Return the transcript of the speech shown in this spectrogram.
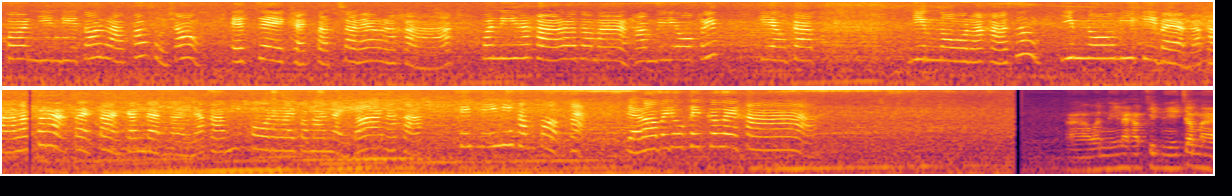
กคนยินดีต้อนรับเข้าสู่ช่อง SJ Cactus Channel นะคะ วันนี้นะคะเราจะมาทำวิดีโอคลิปเกี่ยวกับยิมโนนะคะ ซึ่งยิมโนมีกี่แบบนะคะ ลักษณะแตกต่างกันแบบไหนนะคะ มีโคนอะไรประมาณไหนบ้างนะคะ คลิปนี้มีคำตอบค่ะ เดี๋ยวเราไปดูคลิปกันเลยค่ะวันนี้นะครับคลิปนี้จะมา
